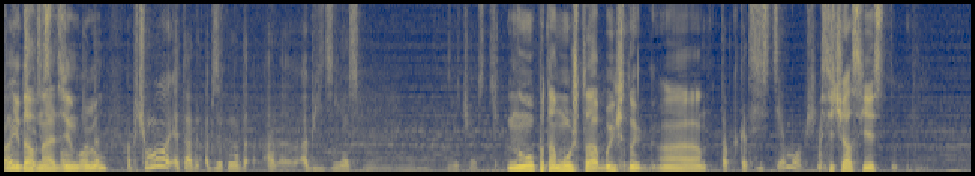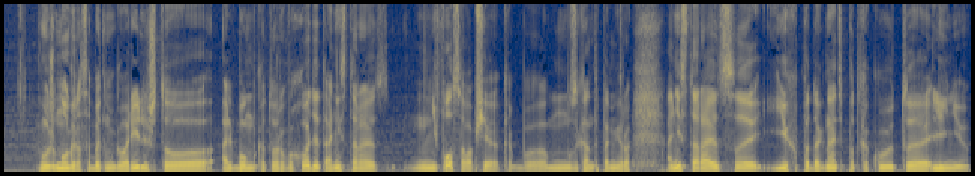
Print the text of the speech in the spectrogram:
второй недавно один полгода. был. А почему это обязательно надо а, объединять две части? Ну, потому что обычно э, Там какая-то система вообще? сейчас есть... Мы уже много раз об этом говорили, что альбомы, которые выходят, они стараются... ну, Не фос, а вообще как бы музыканты по миру. Они стараются их подогнать под какую-то линию.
